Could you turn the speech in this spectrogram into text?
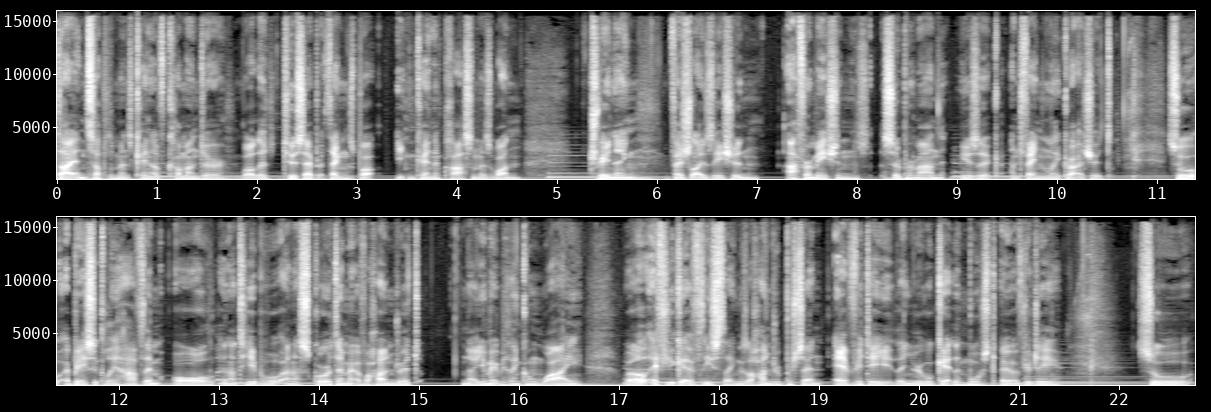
diet and supplements kind of come under, well, they're two separate things, but you can kind of class them as one. Training, visualization, affirmations, Superman, music, and finally gratitude. So I basically have them all in a table and I score them out of 100. Now you might be thinking why? Well, if you give these things 100% every day, then you will get the most out of your day. So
